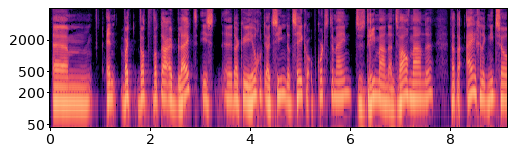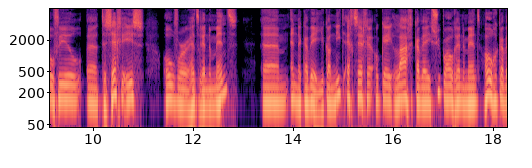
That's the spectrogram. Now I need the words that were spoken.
Um, en wat, wat, wat daaruit blijkt, is, daar kun je heel goed uit zien dat zeker op korte termijn, tussen drie maanden en twaalf maanden, dat er eigenlijk niet zoveel uh, te zeggen is over het rendement Um, en de KW. Je kan niet echt zeggen, oké, lage KW, superhoog rendement, hoge KW,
